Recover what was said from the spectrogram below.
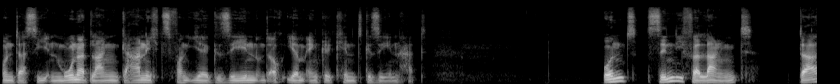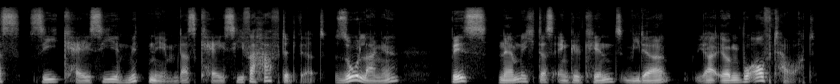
und dass sie einen Monat lang gar nichts von ihr gesehen und auch ihrem Enkelkind gesehen hat. Und Cindy verlangt, dass sie Casey mitnehmen, dass Casey verhaftet wird. So lange, bis nämlich das Enkelkind wieder ja irgendwo auftaucht.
